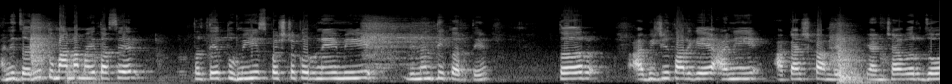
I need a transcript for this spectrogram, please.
आणि जरी तुम्हाला माहीत असेल तर ते तुम्ही स्पष्ट करू नये मी विनंती करते. तर अभिजित आर्गे आणि आकाश कांबळे यांच्यावर जो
